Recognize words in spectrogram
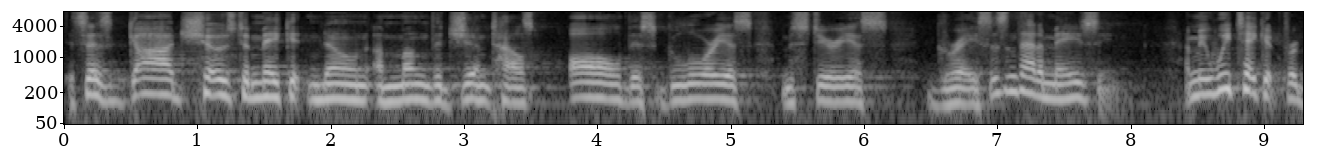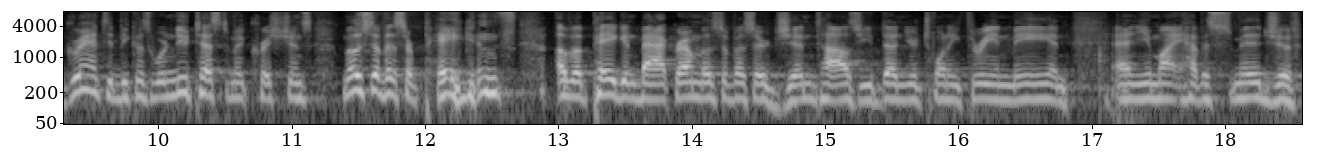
It says, God chose to make it known among the Gentiles all this glorious, mysterious grace. Isn't that amazing? I mean, we take it for granted because we're New Testament Christians. Most of us are pagans of a pagan background. Most of us are Gentiles. You've done your 23andMe, and, and you might have a smidge of,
